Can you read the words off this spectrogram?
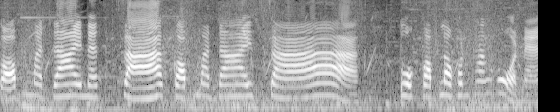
ก๊อปมาได้นะจ๊ะก๊อปมาได้จ้า ตัวก๊อปเราค่อนข้างโหดนะ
